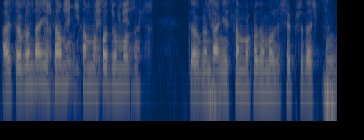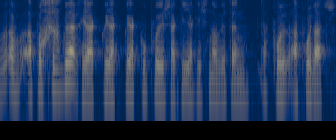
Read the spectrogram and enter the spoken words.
Ale to oglądanie sam, samochodu może, to oglądanie samochodu może się przydać po, a, a po prostu w grach, jak, jak, jak kupujesz jakiś, jakiś nowy ten afu- afuracz.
